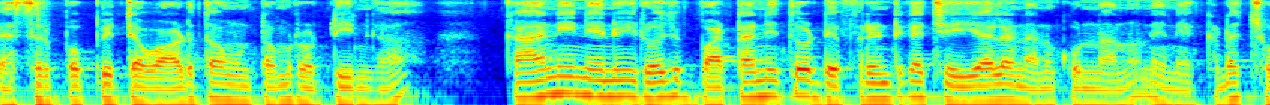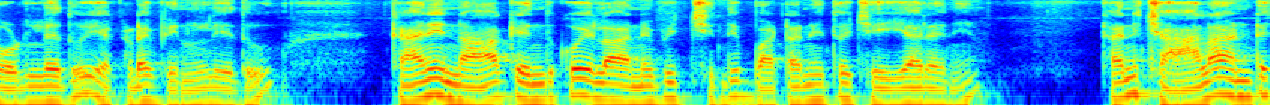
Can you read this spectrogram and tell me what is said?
పెసరపప్పు ఇట్లా వాడుతూ ఉంటాం రొటీన్గా. కానీ నేను ఈరోజు బఠానీతో డిఫరెంట్గా చేయాలని అనుకున్నాను. నేను ఎక్కడ చూడలేదు ఎక్కడ వినలేదు. కానీ నాకు ఎందుకో ఇలా అనిపించింది బఠానీతో చేయాలని కానీ చాలా అంటే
